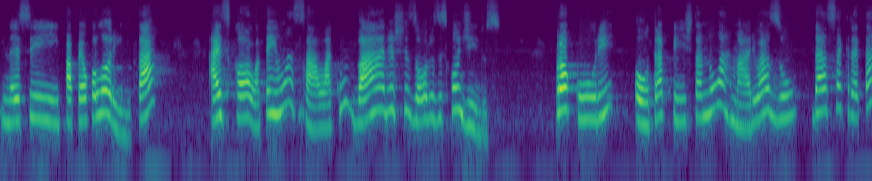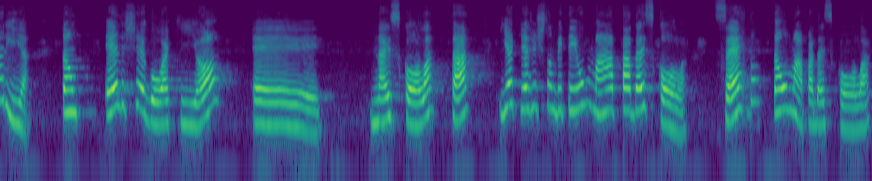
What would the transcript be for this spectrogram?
nesse papel colorido, tá? A escola tem uma sala com vários tesouros escondidos. procure outra pista no armário azul da secretaria. Então, ele chegou aqui, ó, é, na escola, tá? E aqui a gente também tem o mapa da escola, certo? Então, o mapa da escola,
